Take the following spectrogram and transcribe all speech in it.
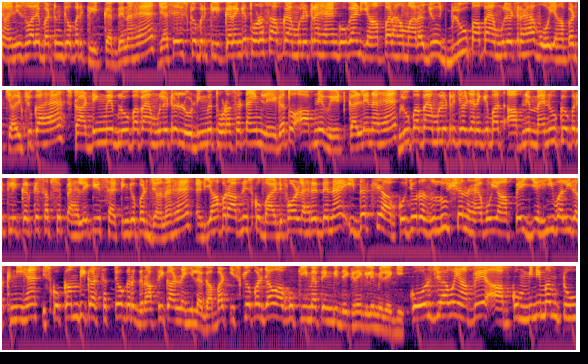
चाइनीज़ वाले बटन के ऊपर क्लिक कर देना है। जैसे इसके ऊपर क्लिक करेंगे, थोड़ा सा आपका एमुलेटर हैंग होगा एंड यहाँ पर हमारा जो ब्लू पापा एमुलेटर है, वो यहाँ पर चल चुका है। स्टार्टिंग में ब्लू पापा एमुलेटर लोडिंग में थोड़ा सा टाइम लेगा तो आपने वेट कर लेना है। ब्लू पापा एमुलेटर चल जाने के बाद आपने मेनू के ऊपर क्लिक करके सबसे पहले की सेटिंग के ऊपर जाना है। एंड यहाँ पर आपने इसको बाय डिफ़ॉल्ट लहरे देना है। इधर से आपको जो रेजोल्यूशन है, वो यहाँ पे यही वाली रखनी है। इसको कम भी कर सकते हो अगर ग्राफिक कार्ड नहीं लगा। बट इसके ऊपर जाओ, आपको की मैपिंग भी देखने के लिए मिलेगी। कोर्स जो है, वो यहाँ पे आपको मिनिमम टू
